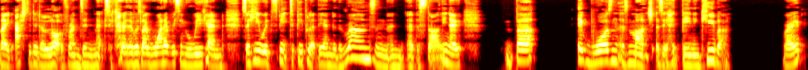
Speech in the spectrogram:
like Ashley did a lot of runs in Mexico. There was like one every single weekend. So he would speak to people at the end of the runs and, and at the start, you know, but it wasn't as much as it had been in Cuba. Right.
